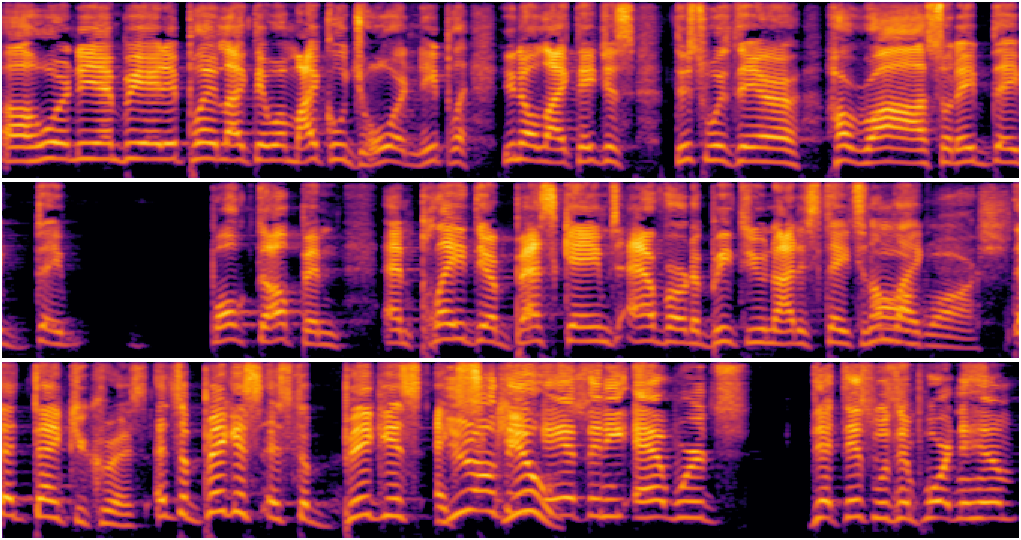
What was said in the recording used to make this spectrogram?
uh, who are in the NBA, they played like they were Michael Jordan. He played, you know, like they just this was their hurrah, so they they they bulked up and and played their best games ever to beat the United States. And I'm like. Th- thank you, Chris. It's the biggest. It's the biggest excuse. You don't think Anthony Edwards that this was important to him?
